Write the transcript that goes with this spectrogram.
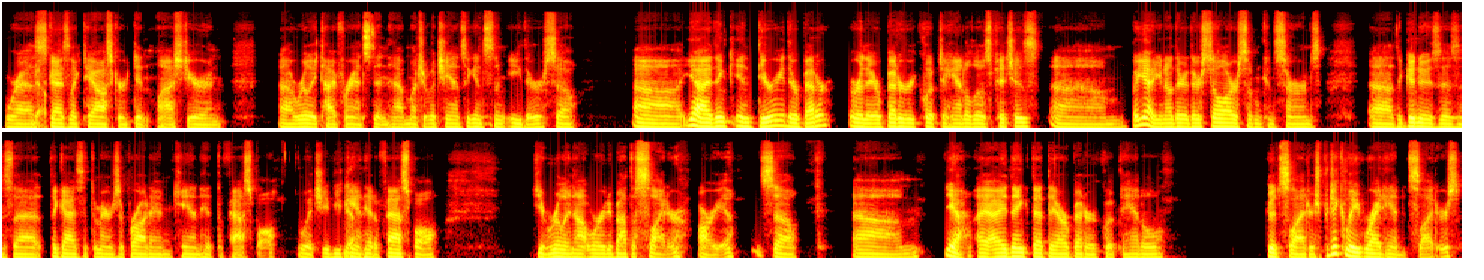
whereas Yeah. guys like Teoscar didn't last year, and uh, really Ty France didn't have much of a chance against them either. So, uh, yeah, I think in theory they're better, or they're better equipped to handle those pitches. Um, but yeah, you know, there there still are some concerns. Uh, the good news is is that the guys that the Mariners have brought in can hit the fastball, which if you Yeah. can't hit a fastball, you're really not worried about the slider, are you? So, um, yeah, I, I think that they are better equipped to handle good sliders, particularly right-handed sliders.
